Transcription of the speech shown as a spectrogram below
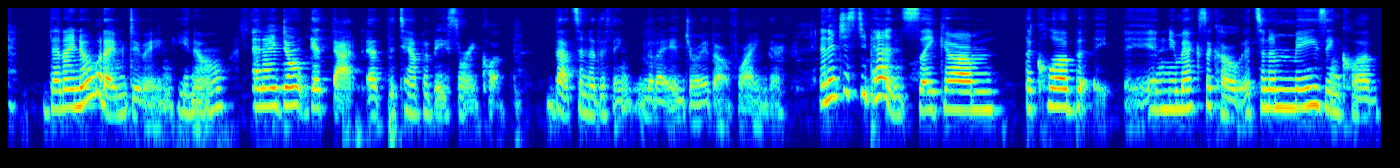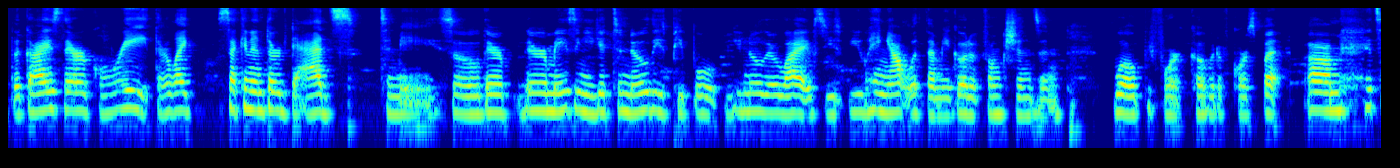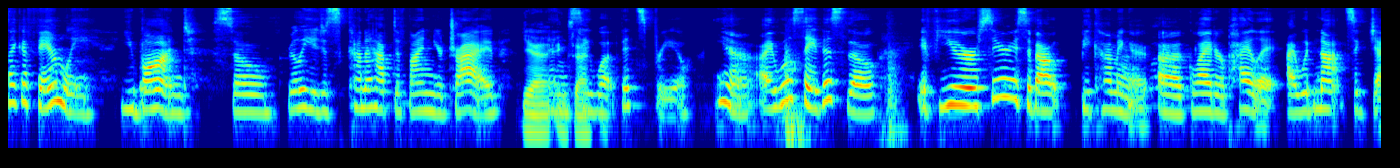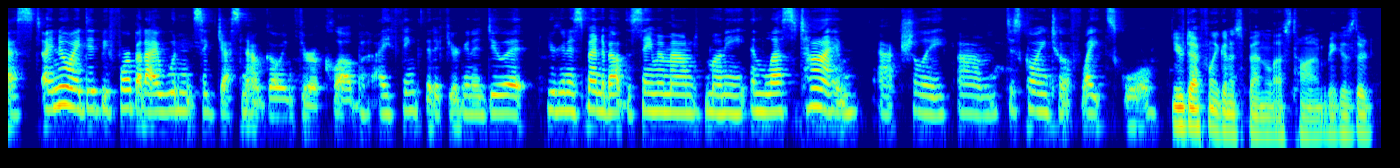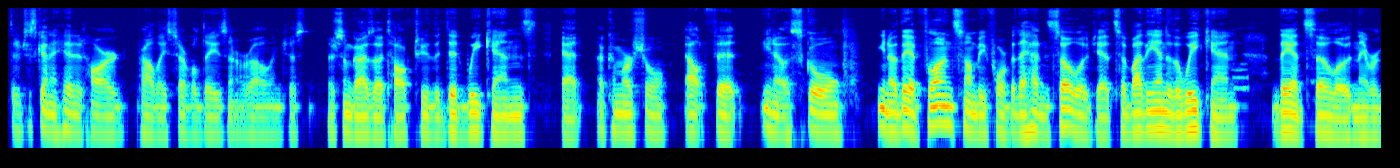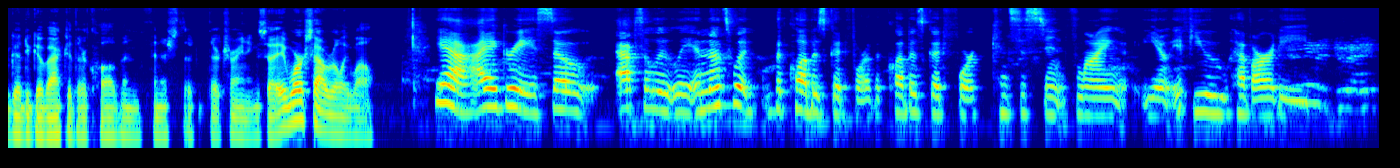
then I know what I'm doing, you know? And I don't get that at the Tampa Bay Soaring Club. That's another thing that I enjoy about flying there. And it just depends. Like um the club in New Mexico, it's an amazing club. The guys there are great. They're like second and third dads to me. So they're they're amazing. You get to know these people, you know their lives. You you hang out with them, you go to functions and well, before COVID of course, but um it's like a family you bond. So really, you just kind of have to find your tribe. Yeah, and exactly. see what fits for you. Yeah, I will say this though: if you're serious about becoming a, a, glider pilot, I would not suggest. I know I did before, but I wouldn't suggest now going through a club. I think that if you're going to do it, you're going to spend about the same amount of money and less time actually um, just going to a flight school. You're definitely going to spend less time because they're they're just going to hit it hard probably several days in a row. And just there's some guys I talked to that did weekends at a commercial outfit, you know, school. You know, they had flown some before, but they hadn't soloed yet. So by the end of the weekend, they had soloed and they were good to go back to their club and finish the, their training. So it works out really well. Yeah, I agree. So Absolutely. And that's what the club is good for. The club is good for consistent flying, you know, if you have already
